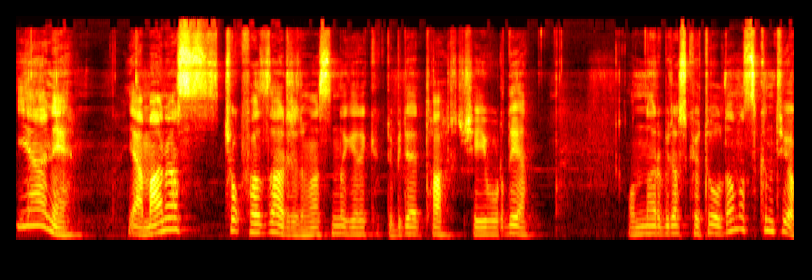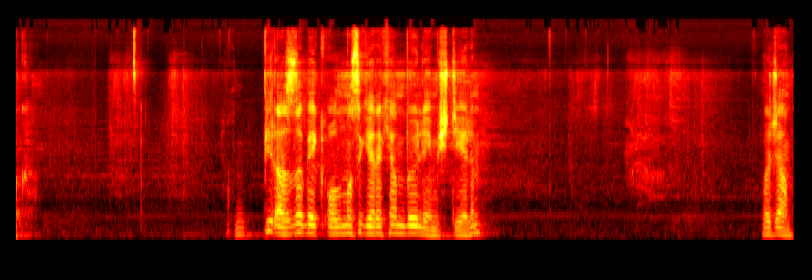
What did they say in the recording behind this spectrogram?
Yani ya manas çok fazla harcadım aslında gerek yoktu. Bir de tah şeyi vurdu ya. Onlar biraz kötü oldu ama sıkıntı yok. Biraz da bek olması gereken böyleymiş diyelim. Hocam.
